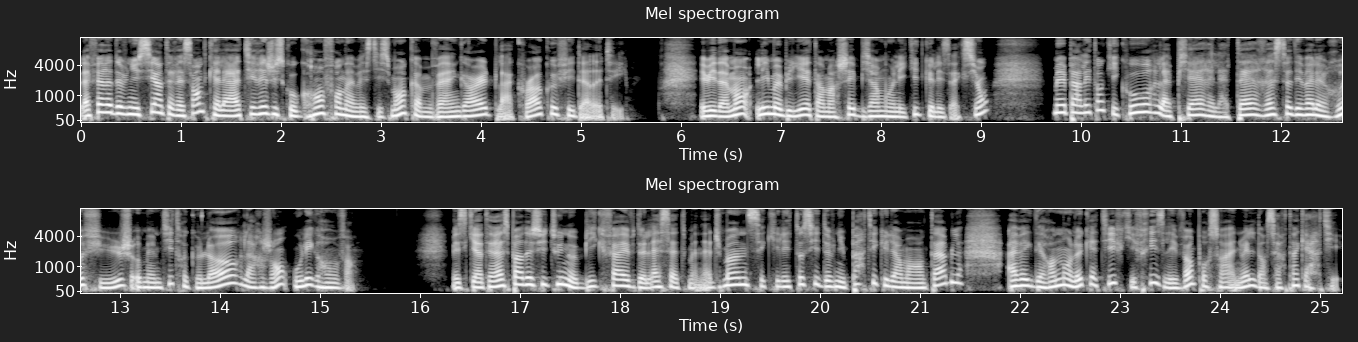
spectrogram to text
L'affaire est devenue si intéressante qu'elle a attiré jusqu'aux grands fonds d'investissement comme Vanguard, BlackRock ou Fidelity. Évidemment, l'immobilier est un marché bien moins liquide que les actions, mais par les temps qui courent, la pierre et la terre restent des valeurs refuges au même titre que l'or, l'argent ou les grands vins. Mais ce qui intéresse par-dessus tout nos Big Five de l'asset management, c'est qu'il est aussi devenu particulièrement rentable avec des rendements locatifs qui frisent les 20% annuels dans certains quartiers.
